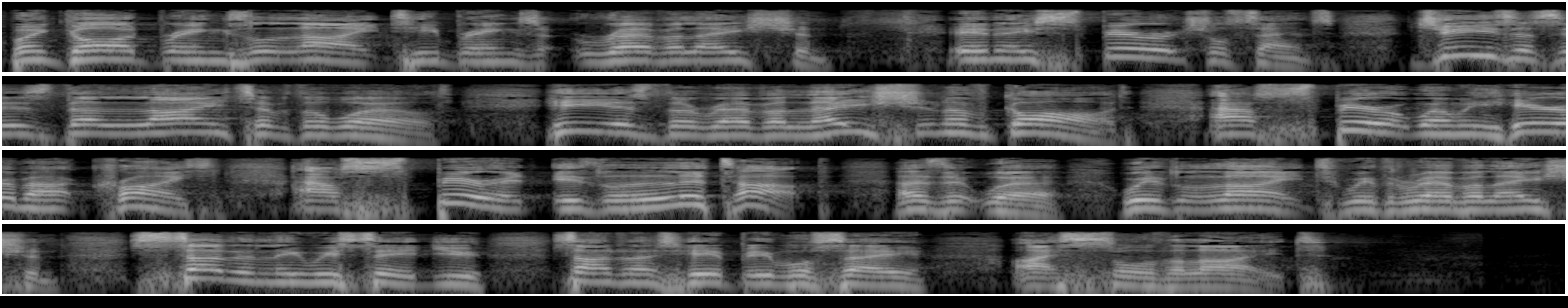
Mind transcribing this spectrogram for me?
When God brings light, He brings revelation in a spiritual sense. Jesus is the light of the world. He is the revelation of God. Our spirit, when we hear about Christ, our spirit is lit up, as it were, with light, with revelation. Suddenly we see it. You sometimes hear people say, I saw the light.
